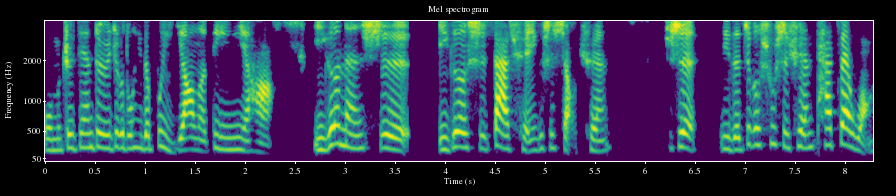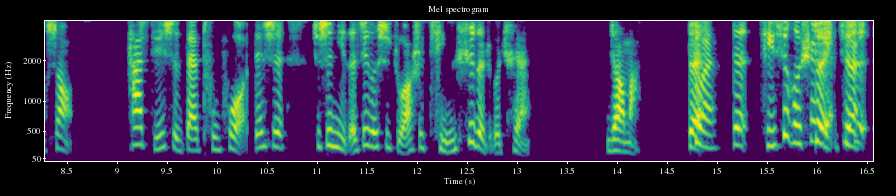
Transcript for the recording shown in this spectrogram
我们之间对于这个东西的不一样的定义哈，一个呢是一个是大圈，一个是小圈，就是你的这个舒适圈它在往上，它即使在突破，但是就是你的这个是主要是情绪的这个圈，你知道吗？对，对，情绪和生理，就是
